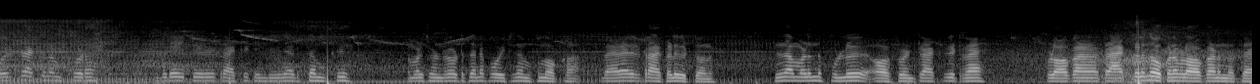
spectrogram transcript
ഒരു ട്രാക്ക് നമുക്കിവിടെ ഇവിടെ ആയിട്ട് ഒരു ട്രാക്ക് കിട്ടിയിട്ടുണ്ട്. ഇതിനടുത്ത് നമുക്ക് നമ്മൾ ചുണ്ട ചുണ്ടറോട്ടിൽ തന്നെ പോയിട്ട് നമുക്ക് നോക്കാം. വേറെ ഏതൊരു ട്രാക്കുകൾ കിട്ടുമെന്ന് ഇന്ന് നമ്മളിന്ന് ഫുള്ള് ഓഫ് റോഡ് ട്രാക്ക് കിട്ടുന്ന ബ്ലോക്കാണ് ട്രാക്കുകൾ നോക്കുന്ന ബ്ലോക്കാണ് ഇന്നത്തെ.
